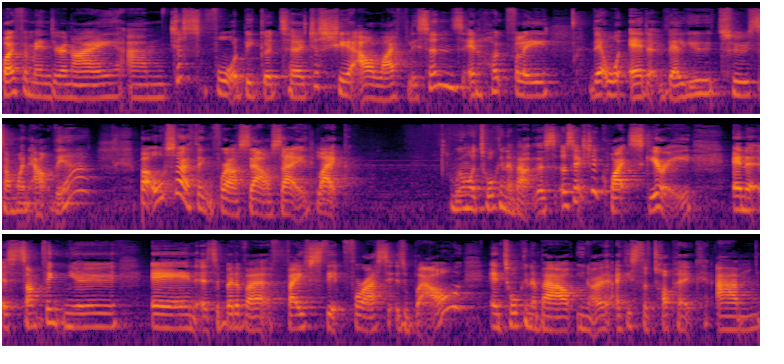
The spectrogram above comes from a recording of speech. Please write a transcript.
both Amanda and I um, just thought it'd be good to just share our life lessons and hopefully that will add value to someone out there. But also, I think for ourselves, eh? Like, when we're talking about this, it's actually quite scary. And it is something new and it's a bit of a faith step for us as well. And talking about you know i guess the topic um,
